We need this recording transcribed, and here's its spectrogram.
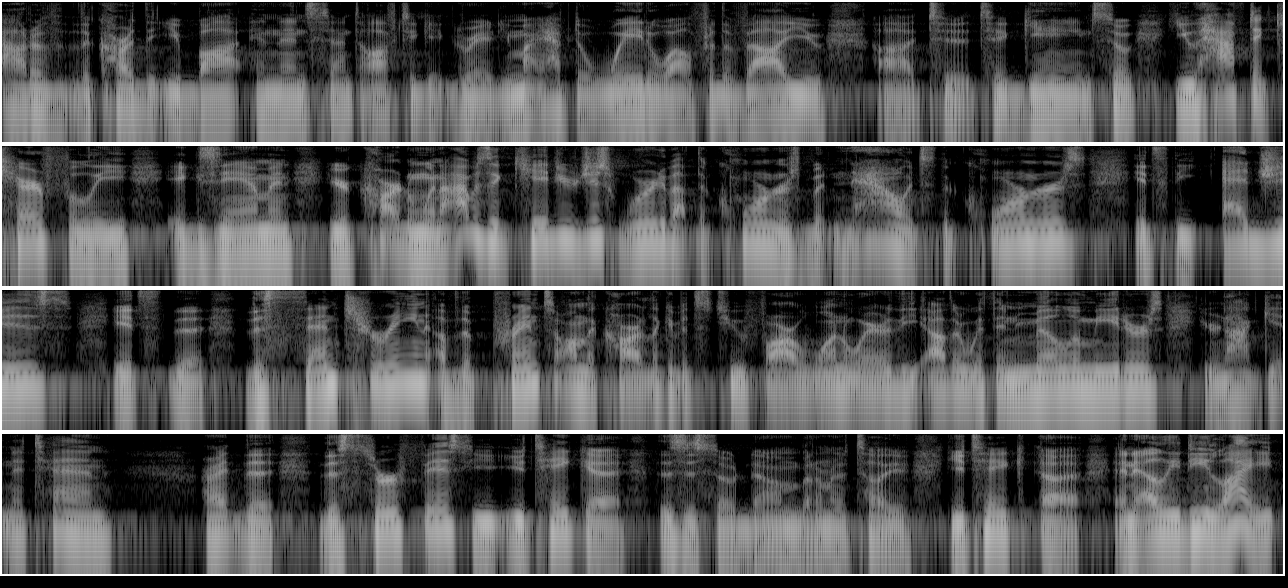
out of the card that you bought and then sent off to get graded. You might have to wait a while for the value uh, to, to gain. So you have to carefully examine your card. And when I was a kid, you're just worried about the corners, but now it's the corners, it's the edges, it's the, the centering of the print on the card. Like if it's too far one way or the other within millimeters, you're not getting a 10 right? The, the surface, you, you take a, this is so dumb, but I'm gonna tell you, you take a, uh, an LED light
